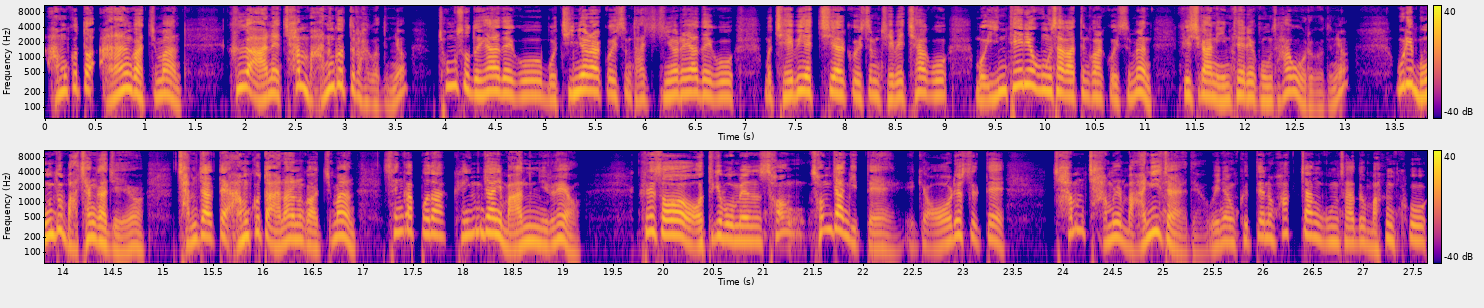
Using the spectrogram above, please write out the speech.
아무것도 안 하는 것 같지만 그 안에 참 많은 것들을 하거든요. 청소도 해야 되고, 뭐 진열할 거 있으면 다시 진열해야 되고, 뭐 재배치할 거 있으면 재배치하고, 뭐 인테리어 공사 같은 거 할 거 있으면 그 시간에 인테리어 공사하고 그러거든요. 우리 몸도 마찬가지예요. 잠잘 때 아무것도 안 하는 것 같지만 생각보다 굉장히 많은 일을 해요. 그래서 어떻게 보면 성, 성장기 때, 이렇게 어렸을 때 참 잠을 많이 자야 돼요. 왜냐하면 그때는 확장 공사도 많고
